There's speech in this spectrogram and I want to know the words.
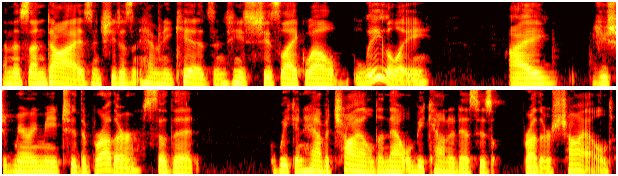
and the son dies, and she doesn't have any kids, and he's she's like, well, legally, I you should marry me to the brother so that we can have a child, and that will be counted as his brother's child.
